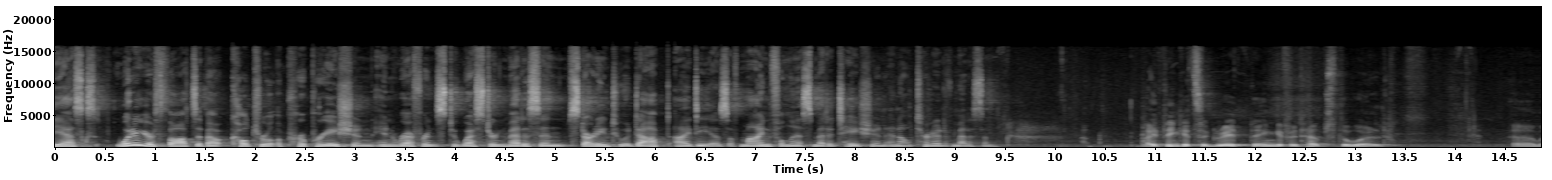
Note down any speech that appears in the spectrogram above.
He asks, What are your thoughts about cultural appropriation in reference to Western medicine starting to adopt ideas of mindfulness, meditation, and alternative medicine? I think it's a great thing if it helps the world. Uh,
